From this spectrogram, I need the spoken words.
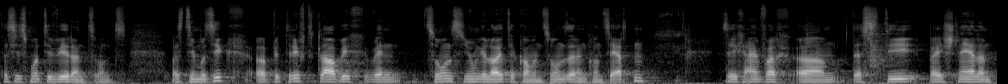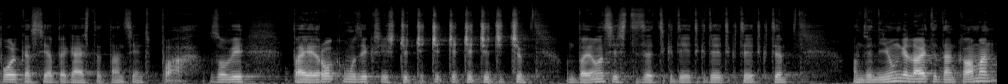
Das ist motivierend. Und was die Musik äh, betrifft, glaube ich, wenn zu uns junge Leute kommen, zu unseren Konzerten, sehe ich einfach, ähm, dass die bei schnellen Polkas sehr begeistert dann sind. Boah, so wie bei Rockmusik ist und bei uns ist diese und wenn die jungen Leute dann kommen,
